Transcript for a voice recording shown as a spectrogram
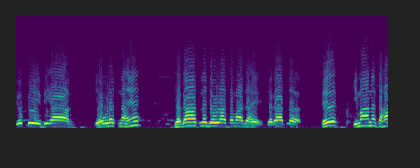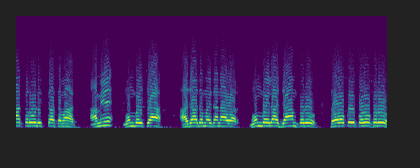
युपी बिहार एवढंच नाही जगातलं जेवढा समाज आहे जगातलं ते किमान दहा करोड इतका समाज आम्ही मुंबईच्या आझाद मैदानावर मुंबईला जाम करू. सळो पळो करू.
